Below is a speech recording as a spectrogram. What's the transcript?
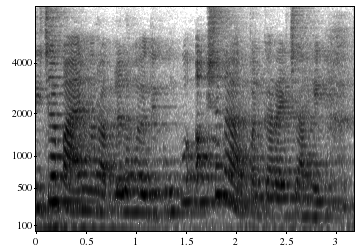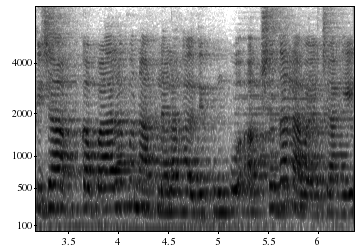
तिच्या पायांवर आपल्याला हळदी कुंकू अक्षदा अर्पण करायचे आहे. तिच्या कपाळाला पण आपल्याला हळदी कुंकू अक्षदा लावायची आहे.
